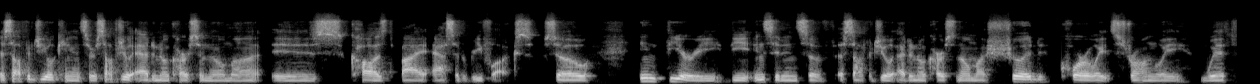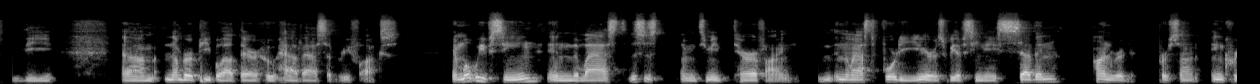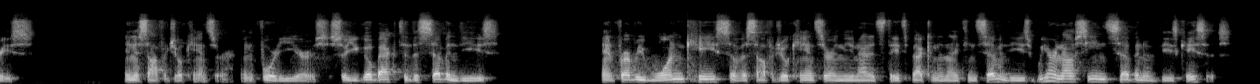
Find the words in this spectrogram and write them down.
Esophageal cancer, esophageal adenocarcinoma, is caused by acid reflux. So in theory, the incidence of esophageal adenocarcinoma should correlate strongly with the um, number of people out there who have acid reflux. And what we've seen in the last, this is, I mean, to me, terrifying. In the last 40 years, we have seen a 700% increase in esophageal cancer in 40 years. So you go back to the 70s, and for every one case of esophageal cancer in the United States back in the 1970s, we are now seeing seven of these cases.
